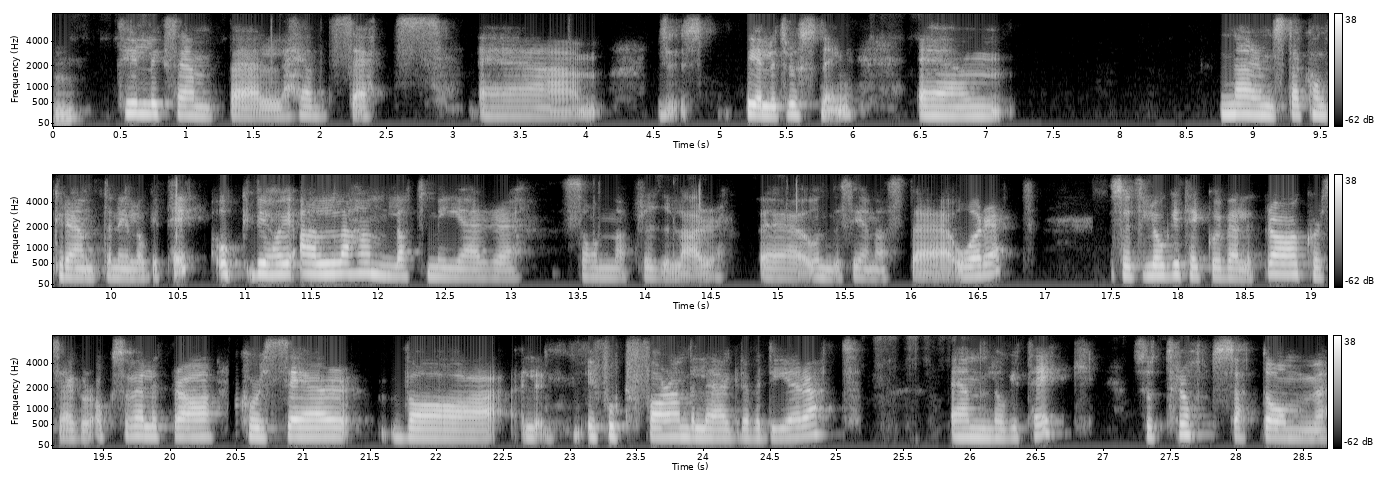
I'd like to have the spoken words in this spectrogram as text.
Mm. Till exempel headsets, eh, spelutrustning. Eh, närmsta konkurrenten är Logitech och vi har ju alla handlat mer sådana prylar eh, under senaste året. Så att Logitech går väldigt bra, Corsair går också väldigt bra. Corsair var, är fortfarande lägre värderat än Logitech. Så trots att de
